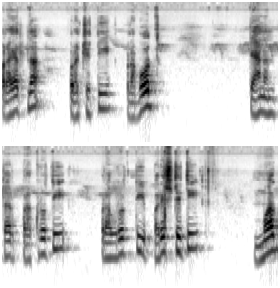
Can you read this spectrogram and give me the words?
प्रयत्न प्रचिती प्रबोध त्यानंतर प्रकृती प्रवृत्ती परिस्थिती मग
